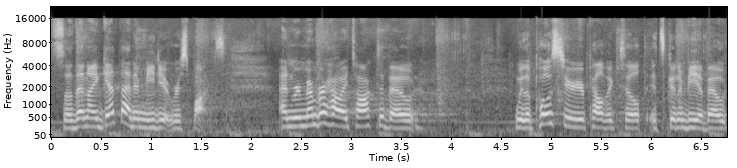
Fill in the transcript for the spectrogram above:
So then I get that immediate response. And remember how I talked about with a posterior pelvic tilt, it's gonna be about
